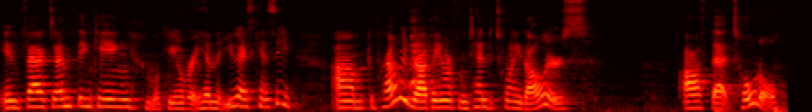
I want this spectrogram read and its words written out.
In fact, I'm thinking, I'm looking over at him that you guys can't see, um, could probably drop anywhere from 10 to $20 off that total.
